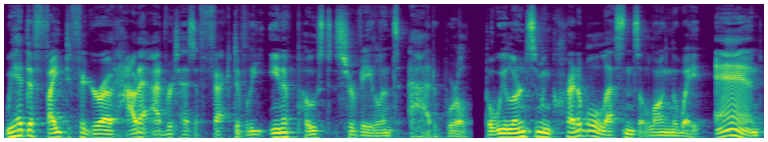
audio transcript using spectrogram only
we had to fight to figure out how to advertise effectively in a post surveillance ad world, but we learned some incredible lessons along the way, and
